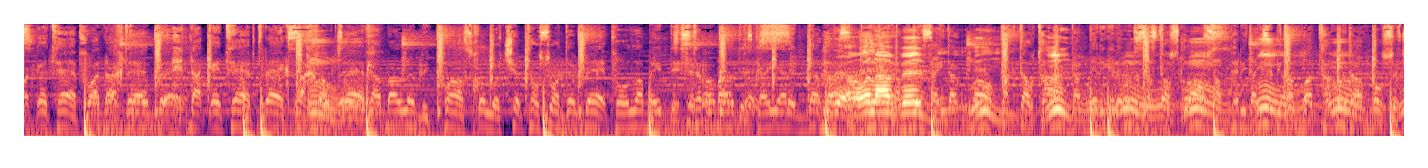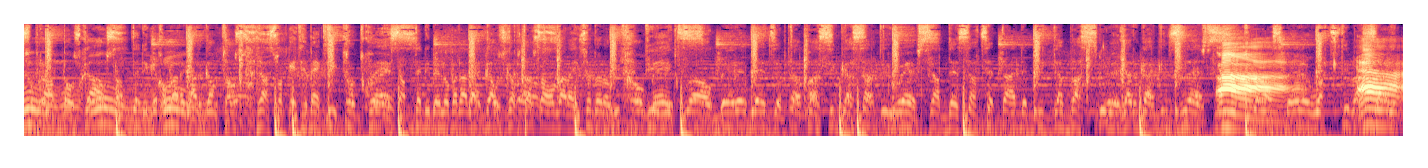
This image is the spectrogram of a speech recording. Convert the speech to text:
აკეთებ ვანახდებ აკეთებ ტრეკს ახლავდებ გამალები თვალს ხოლო ჩემ თავს ვადევნებ ოლაბენდეს თემაბადეს გაიარებ და ოლაბენდეს საიდან გლავ ფაქტავთან განდერიგებს სასტავს გლავს აფერი დაიზეგდა ბათან და მოსებს ბრაბავს გავს ამდენი გეყობა არ გავთავს რას ვაკეთებ ეგ თვითონ თქვენ ამდენი მელომა და გავს გავთავს აღარა ისოდო რომ ვითხოვე გლავ მერე მეძებ და ბასი გასატივებს ამდენსაც ეტანები და ბასი ვეღარ გაგიძლევს აა აა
